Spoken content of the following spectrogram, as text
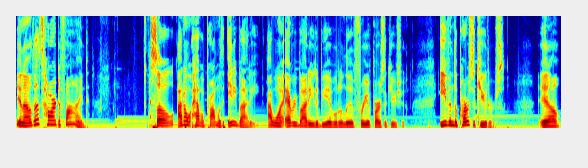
You know, that's hard to find. So I don't have a problem with anybody. I want everybody to be able to live free of persecution, even the persecutors. You know,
